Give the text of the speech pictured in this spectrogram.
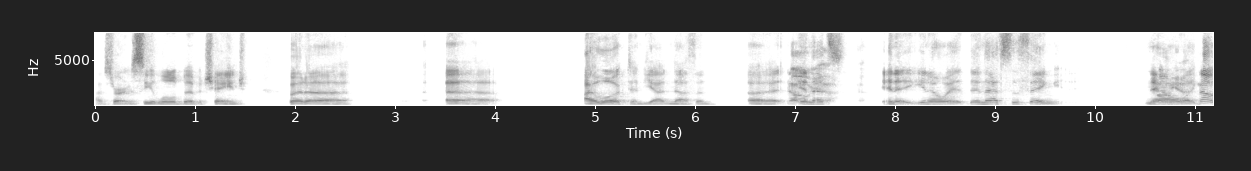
I'm starting to see a little bit of a change. But uh uh I looked and yeah, nothing. Uh Oh, and yeah. that's and it, you know, it, and that's the thing. Now Oh, yeah. like no,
